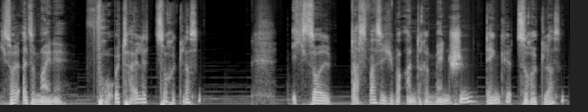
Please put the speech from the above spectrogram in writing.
Ich soll also meine Vorurteile zurücklassen? Ich soll das, was ich über andere Menschen denke, zurücklassen?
